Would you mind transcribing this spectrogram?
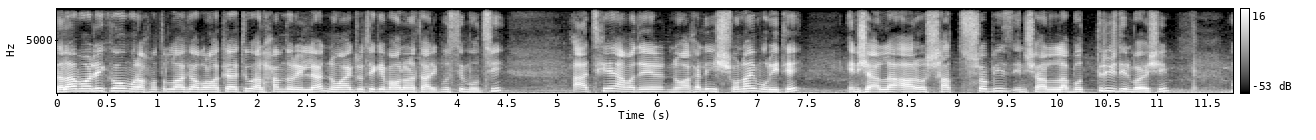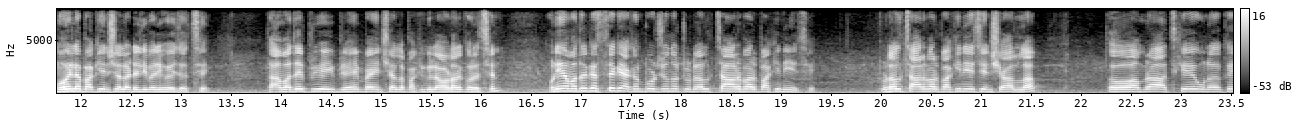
সালামু আলাইকুম রহমতুল্লাহ আবরাকাতু আলহামদুলিল্লাহ নোয়াগ্রো থেকে মাওলানা তারিক মুসলিম বলছি। আজকে আমাদের নোয়াখালী সোনাই মুড়িতে ইনশাআল্লাহ আরও সাতশো পিস, ইনশাআল্লাহ বত্রিশ দিন বয়সী মহিলা পাখি ইনশাআল্লাহ ডেলিভারি হয়ে যাচ্ছে। তা আমাদের প্রিয় ইব্রাহিম ভাই ইনশাআল্লাহ পাখিগুলো অর্ডার করেছেন। উনি আমাদের কাছ থেকে এখন পর্যন্ত টোটাল চারবার পাখি নিয়েছে। টোটাল চারবার পাখি নিয়েছে ইনশাআল্লাহ। তো আমরা আজকে ওনাকে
